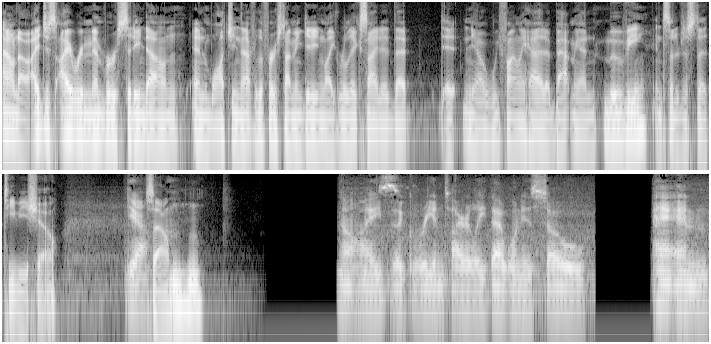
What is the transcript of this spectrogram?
I don't know. I just I remember sitting down and watching that for the first time and getting like really excited that it, you know we finally had a Batman movie instead of just a TV show. Yeah. So hmm No, I agree entirely. That one is so, and,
